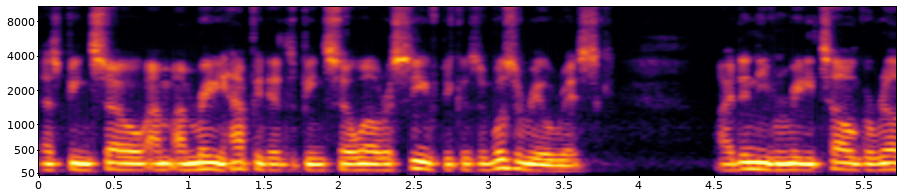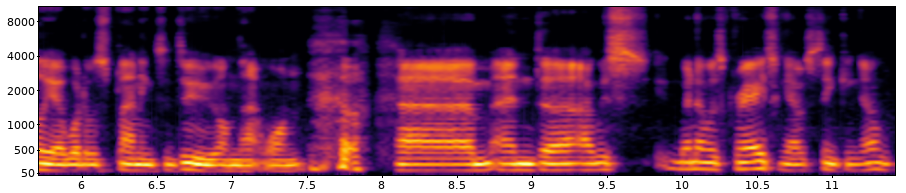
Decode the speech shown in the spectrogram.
has been so. I'm, I'm really happy that it's been so well received because it was a real risk. I didn't even really tell Guerrilla what I was planning to do on that one, um, and uh, I was when I was creating, I was thinking, oh,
